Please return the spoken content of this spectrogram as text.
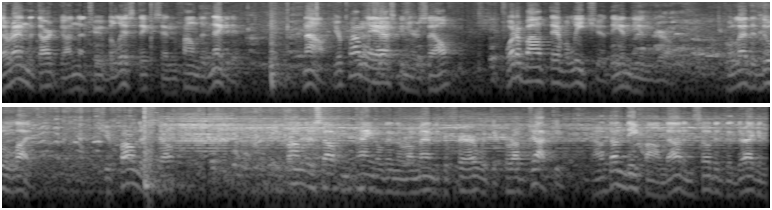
They ran the dart gun through ballistics and found a negative. Now, you're probably asking yourself, what about Devalicia, the Indian girl, who led a dual life? She found herself she found herself entangled in a romantic affair with the corrupt jockey. Now, Dundee found out, and so did the Dragon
